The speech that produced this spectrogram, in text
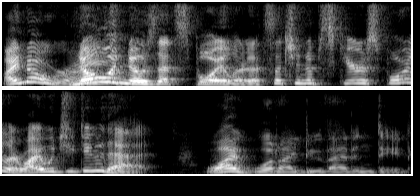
I know, right? No one knows that spoiler. That's such an obscure spoiler. Why would you do that? Why would I do that? Indeed,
